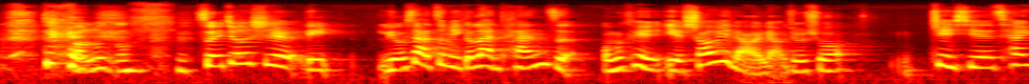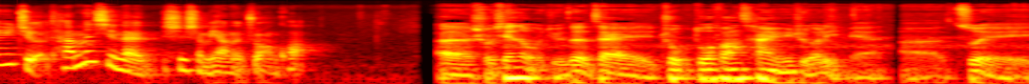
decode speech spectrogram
对，跑路公司。所以就是留留下这么一个烂摊子。我们可以也稍微聊一聊，就是说这些参与者他们现在是什么样的状况？呃，首先呢，我觉得在众多方参与者里面，呃，最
